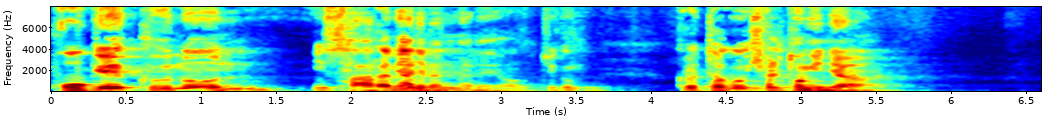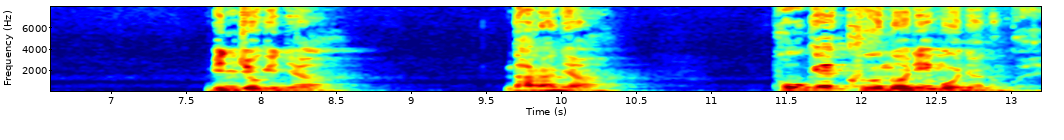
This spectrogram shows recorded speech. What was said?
복의 근원이 사람이 아니란 말이에요. 지금 그렇다고 혈통이냐, 민족이냐, 나라냐, 복의 근원이 뭐냐는 거예요.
